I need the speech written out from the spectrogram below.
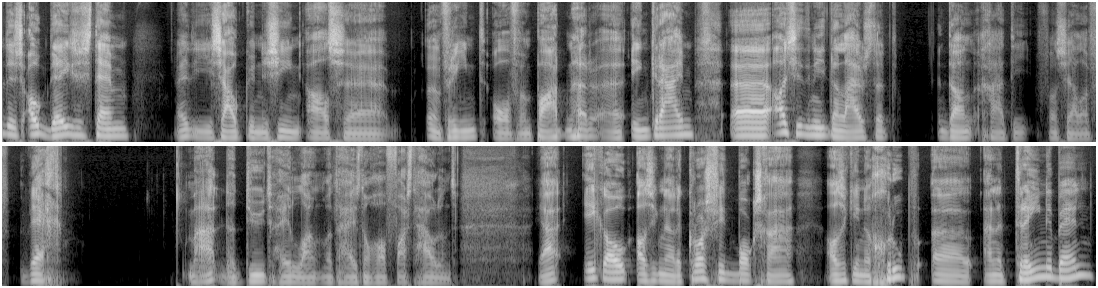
Dus ook deze stem, die je zou kunnen zien als eh, een vriend of een partner eh, in crime. Eh, als je er niet naar luistert, dan gaat die vanzelf weg. Maar dat duurt heel lang, want hij is nogal vasthoudend. Ja, ik ook, als ik naar de CrossFit-box ga, als ik in een groep eh, aan het trainen ben,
